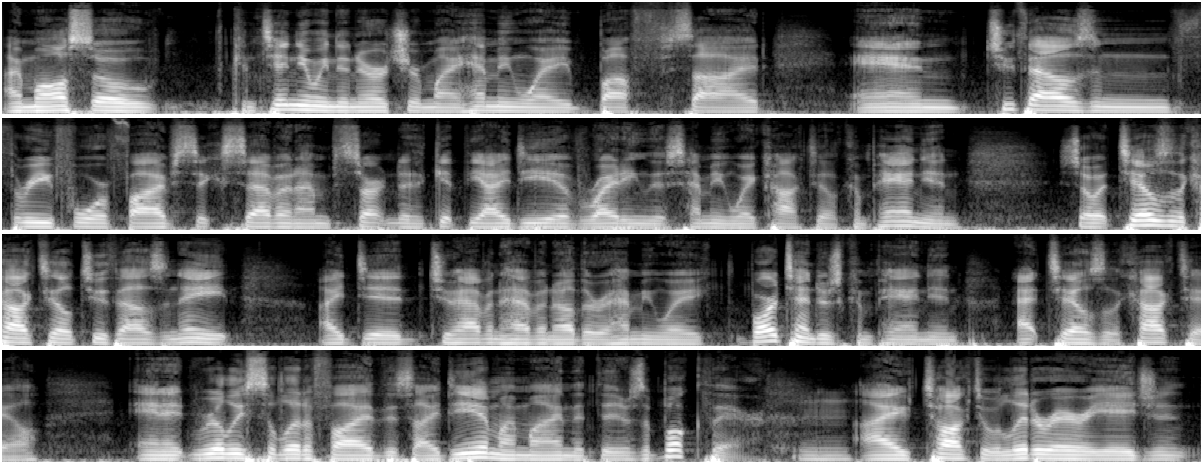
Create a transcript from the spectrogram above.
I'm also continuing to nurture my Hemingway buff side. And 2003, 4, 5, 6, 7, I'm starting to get the idea of writing this Hemingway cocktail companion. So at Tales of the Cocktail 2008, I did To Have and Have Another, Hemingway Bartender's Companion at Tales of the Cocktail. And it really solidified this idea in my mind that there's a book there. Mm-hmm. I talked to a literary agent.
